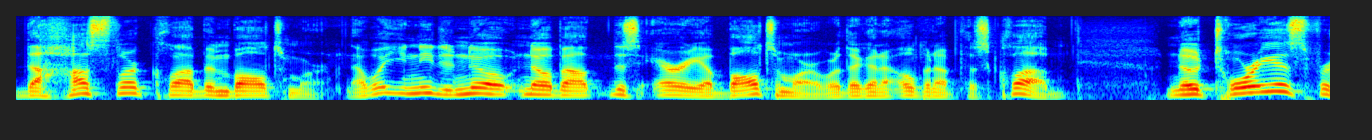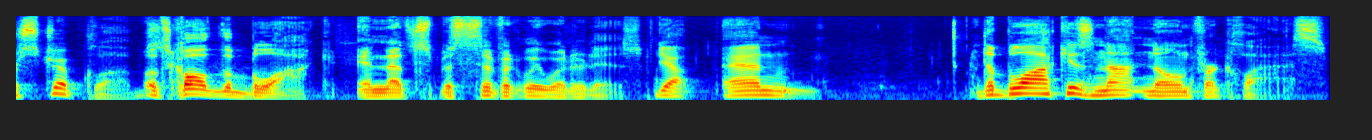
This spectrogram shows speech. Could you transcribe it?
the Hustler Club in Baltimore. Now, what you need to know, know about this area of Baltimore where they're going to open up this club, notorious for strip clubs. It's called The Block, and that's specifically what it is. Yeah. And the block is not known for class.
